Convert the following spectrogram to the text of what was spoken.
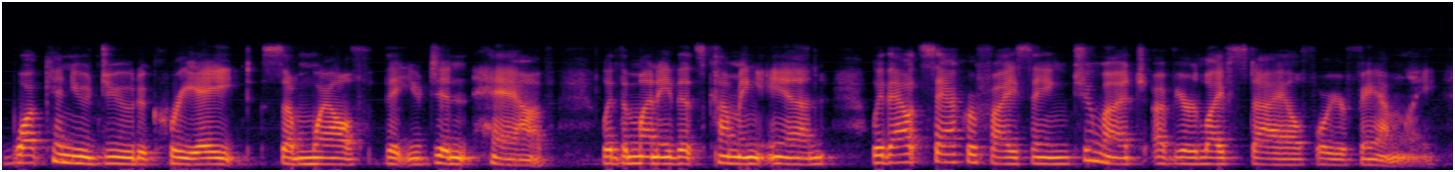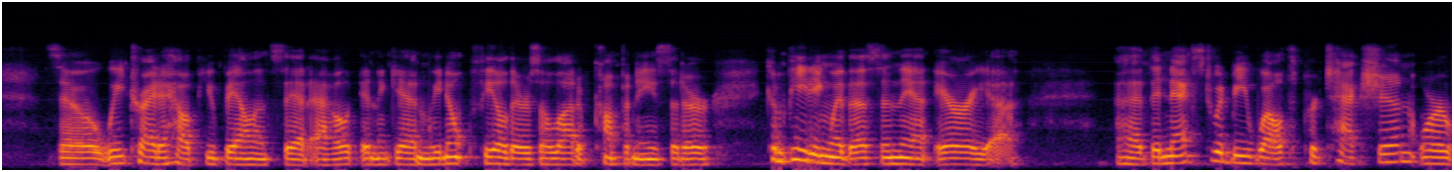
What can you do to create some wealth that you didn't have with the money that's coming in without sacrificing too much of your lifestyle for your family? So, we try to help you balance that out. And again, we don't feel there's a lot of companies that are competing with us in that area. Uh, the next would be wealth protection or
